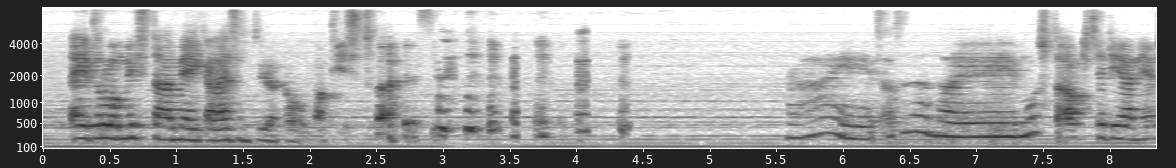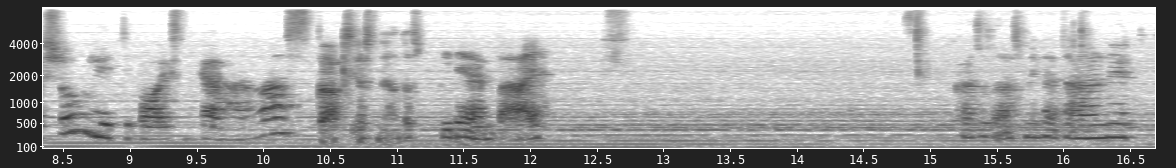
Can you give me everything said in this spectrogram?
Ei tullut mistään meikäläisen työkalupakista Right, otetaan toi musta obsidian ja showliitti pois, mikä on vähän raskaaksi, jos ne on tossa pidempään. Katsotaan mitä täällä nyt.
